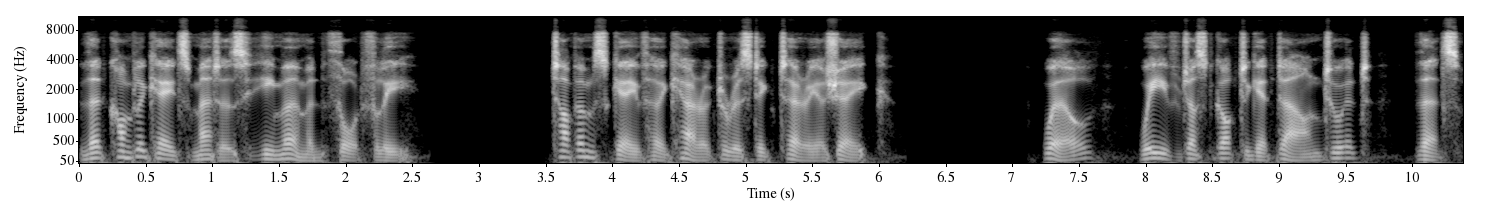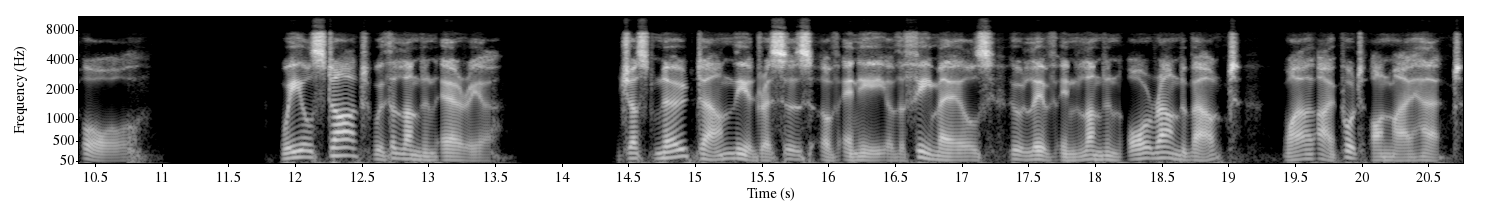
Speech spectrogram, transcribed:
That complicates matters, he murmured thoughtfully. Tuppence gave her characteristic terrier shake. Well, we've just got to get down to it, that's all. We'll start with the London area. Just note down the addresses of any of the females who live in London or roundabout, while I put on my hat.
